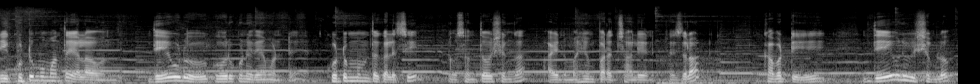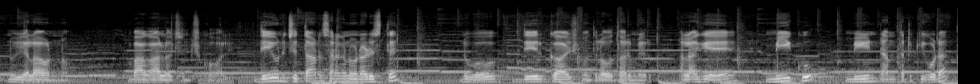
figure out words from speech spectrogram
నీ కుటుంబం అంతా ఎలా ఉంది? దేవుడు కోరుకునేది ఏమంటే కుటుంబంతో కలిసి నువ్వు సంతోషంగా ఆయన మహింపరచాలి అని. నిజలా కాబట్టి దేవుని విషయంలో నువ్వు ఎలా ఉన్నావు? బాగా ఆలోచించుకోవాలి. దేవుని చిత్తానుసారంగా నువ్వు నడిస్తే నువ్వు దీర్ఘాయుష్మంతులు అవుతారు మీరు. అలాగే మీకు మీ ఇంటి అంతటికి కూడా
